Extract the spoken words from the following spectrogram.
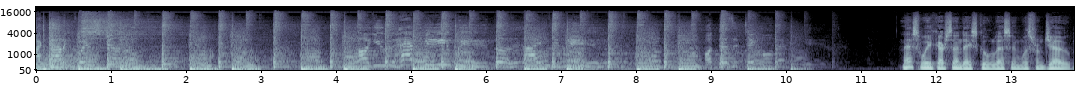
I got a question. Are you happy with the life you live? Or does it take more than you give? Last week, our Sunday school lesson was from Job.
